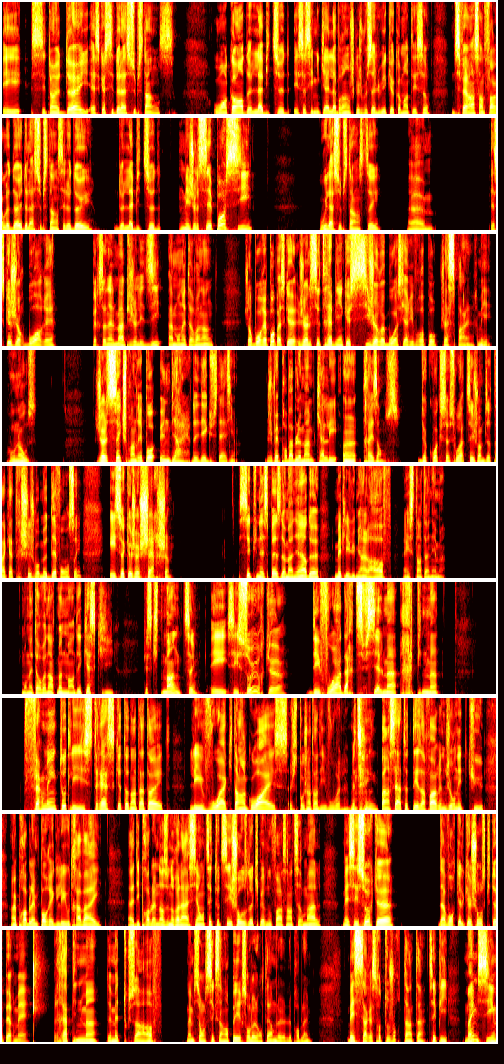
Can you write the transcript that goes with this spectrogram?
Et c'est un deuil, est-ce que c'est de la substance ou encore de l'habitude? Et ça, c'est Michael Labranche que je veux saluer qui a commenté ça. Différence entre faire le deuil de la substance et le deuil de l'habitude. Mais je ne sais pas si. Oui, la substance, tu sais. Euh, est-ce que je reboirais? Personnellement, puis je l'ai dit à mon intervenante, je ne reboirais pas parce que je le sais très bien que si je rebois, ce qui n'arrivera pas, j'espère, mais who knows, je le sais que je ne prendrai pas une bière de dégustation. Je vais probablement me caler un 13 onces de quoi que ce soit. Je vais me dire, tant qu'à tricher, je vais me défoncer. Et ce que je cherche, c'est une espèce de manière de mettre les lumières à off instantanément. Mon intervenante m'a demandé qu'est-ce qui, qu'est-ce qui te manque, tu sais? Et c'est sûr que des fois, d'artificiellement, rapidement, fermer tous les stress que tu as dans ta tête, les voix qui t'angoissent. Je sais pas que j'entends des voix, là, mais penser à toutes tes affaires, une journée de cul, un problème pas réglé au travail, euh, des problèmes dans une relation, tu sais, toutes ces choses-là qui peuvent nous faire sentir mal. Mais c'est sûr que d'avoir quelque chose qui te permet rapidement de mettre tout ça off, même si on le sait que ça empire sur le long terme le, problème, ben ça restera toujours tentant. Puis même si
